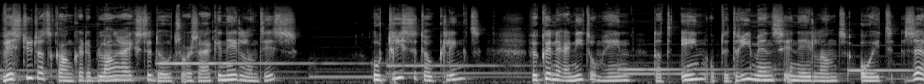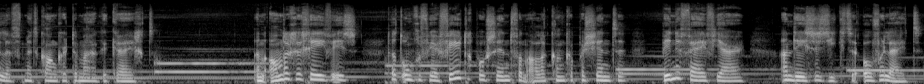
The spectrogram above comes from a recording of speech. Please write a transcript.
Wist u dat kanker de belangrijkste doodsoorzaak in Nederland is? Hoe triest het ook klinkt, we kunnen er niet omheen dat één op de drie mensen in Nederland ooit zelf met kanker te maken krijgt. Een ander gegeven is dat ongeveer 40% van alle kankerpatiënten binnen vijf jaar aan deze ziekte overlijdt.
